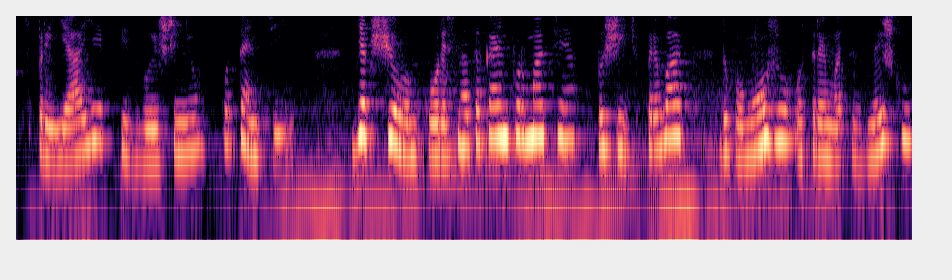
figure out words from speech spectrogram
сприяє підвищенню потенції. Якщо вам корисна така інформація, пишіть в приват, допоможу отримати знижку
